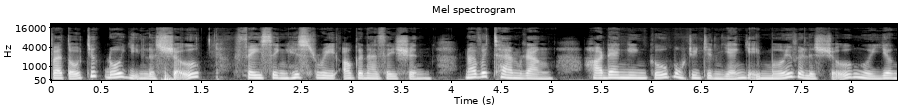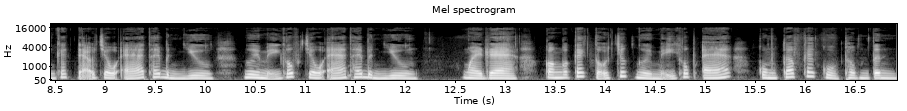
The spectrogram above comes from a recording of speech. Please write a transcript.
và tổ chức đối diện lịch sử Facing History Organization nói với Time rằng họ đang nghiên cứu một chương trình giảng dạy mới về lịch sử người dân các đảo châu Á Thái Bình Dương, người Mỹ gốc châu Á Thái Bình Dương. Ngoài ra, còn có các tổ chức người Mỹ gốc Á cung cấp các nguồn thông tin,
